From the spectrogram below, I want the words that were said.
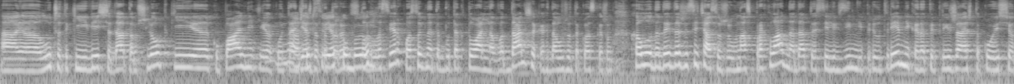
а, лучше такие вещи, да, там, шлепки, купальники, какую-то Да, одежду, которая было. что было сверху. Особенно это будет актуально вот дальше, когда уже такое, скажем, холодно. Да и даже сейчас уже у нас прохладно, да, то есть или в зимний период времени, когда ты приезжаешь такой еще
